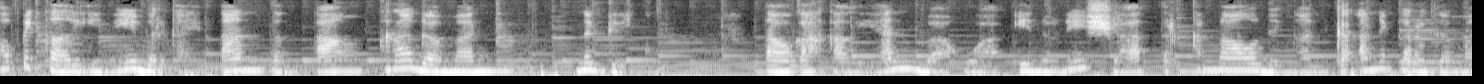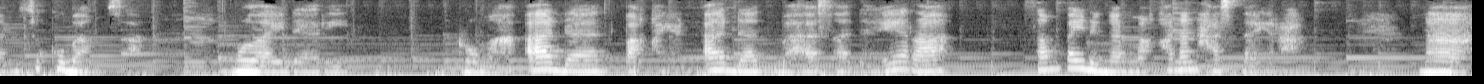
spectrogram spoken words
Topik kali ini berkaitan tentang keragaman negeriku. Tahukah kalian bahwa Indonesia terkenal dengan keanekaragaman suku bangsa? Mulai dari rumah adat, pakaian adat, bahasa daerah, sampai dengan makanan khas daerah. Nah,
